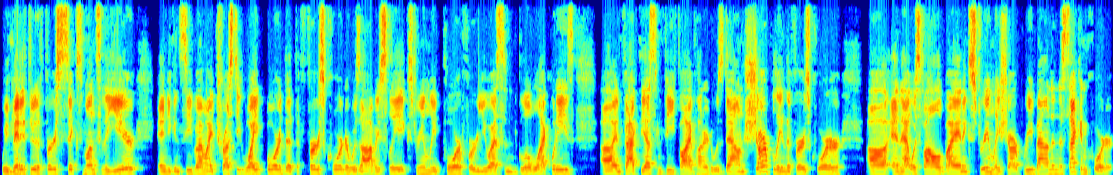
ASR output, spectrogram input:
we've made it through the first six months of the year, and you can see by my trusty whiteboard that the first quarter was obviously extremely poor for U.S. and global equities. Uh, in fact, the S&P 500 was down sharply in the first quarter, uh, and that was followed by an extremely sharp rebound in the second quarter.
